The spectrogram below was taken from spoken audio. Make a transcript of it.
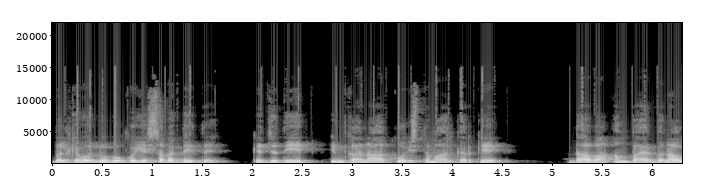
بلکہ وہ لوگوں کو یہ سبق دیتے کہ جدید امکانات کو استعمال کر کے دعویٰ امپائر بناؤ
